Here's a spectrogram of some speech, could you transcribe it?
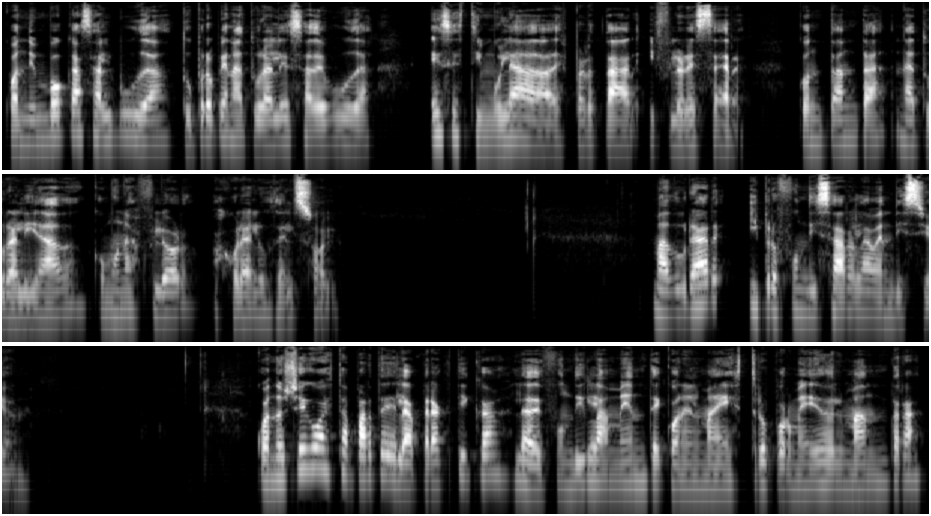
Cuando invocas al Buda, tu propia naturaleza de Buda es estimulada a despertar y florecer con tanta naturalidad como una flor bajo la luz del sol. Madurar y profundizar la bendición. Cuando llego a esta parte de la práctica, la de fundir la mente con el maestro por medio del mantra,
